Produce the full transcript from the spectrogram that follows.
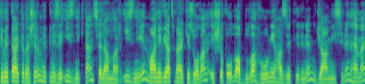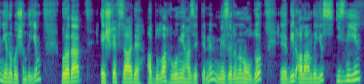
Kıymetli arkadaşlarım hepinize İznik'ten selamlar. İznik'in maneviyat merkezi olan Eşrefoğlu Abdullah Rumi Hazretleri'nin camisinin hemen yanı başındayım. Burada Eşrefzade Abdullah Rumi Hazretleri'nin mezarının olduğu e, bir alandayız. İznik'in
